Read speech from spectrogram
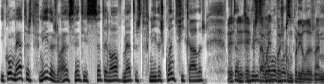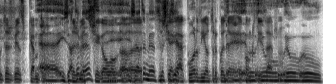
e com metas definidas, não é? 169 metas definidas, quantificadas. Portanto, a, a questão é depois cumpri-las, não é? Muitas vezes, porque há muitas, uh, muitas vezes chega, ao, a, exatamente, se chega dizer, a acordo e outra coisa é, é concretizar. Eu, eu, eu,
